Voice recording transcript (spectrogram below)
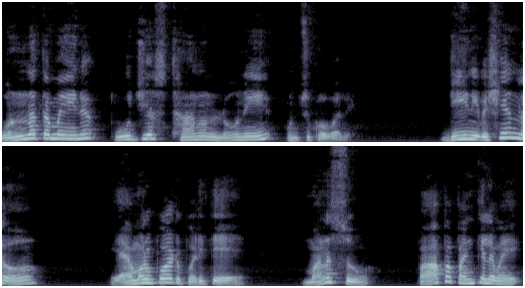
ఉన్నతమైన పూజ్య స్థానంలోనే ఉంచుకోవాలి. దీని విషయంలో ఏమరుపాటు పడితే మనస్సు పాప పంకిలమై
